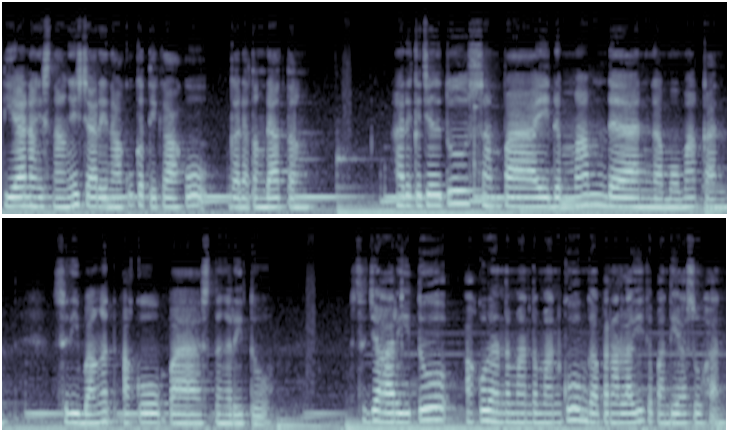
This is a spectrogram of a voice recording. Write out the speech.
dia nangis-nangis cariin aku ketika aku gak datang-datang. Hari kecil itu sampai demam dan gak mau makan. Sedih banget aku pas denger itu. Sejak hari itu, aku dan teman-temanku gak pernah lagi ke panti asuhan.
